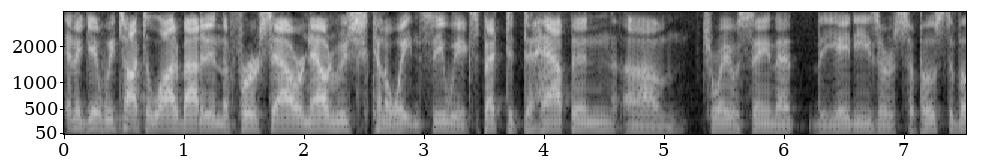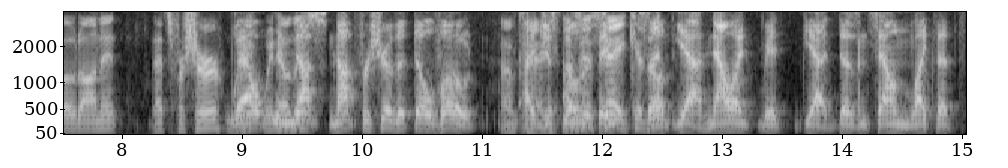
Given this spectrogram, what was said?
and again, we talked a lot about it in the first hour. Now we just kind of wait and see. We expect it to happen. Um, Troy was saying that the ADs are supposed to vote on it. That's for sure. Well, we, know not, this. not for sure that they'll vote. Okay. I just I know was that they. say, so, I- yeah, now it, it yeah it doesn't sound like that's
